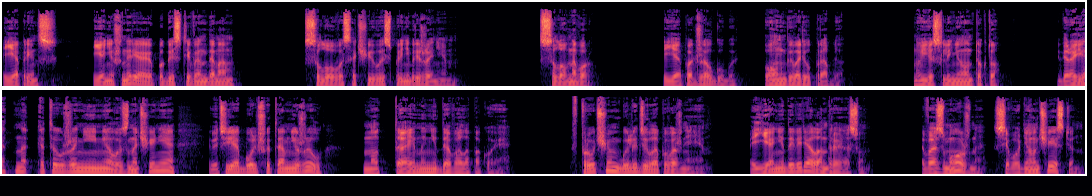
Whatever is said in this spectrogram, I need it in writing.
Я принц. Я не шныряю по гостевым домам. Слово сочилось пренебрежением. Словно вор. Я поджал губы. Он говорил правду. Но если не он, то кто? Вероятно, это уже не имело значения, ведь я больше там не жил, но тайна не давала покоя. Впрочем, были дела поважнее. Я не доверял Андреасу. Возможно, сегодня он честен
